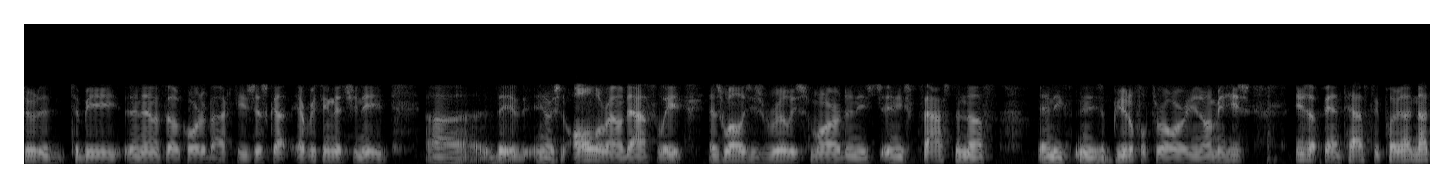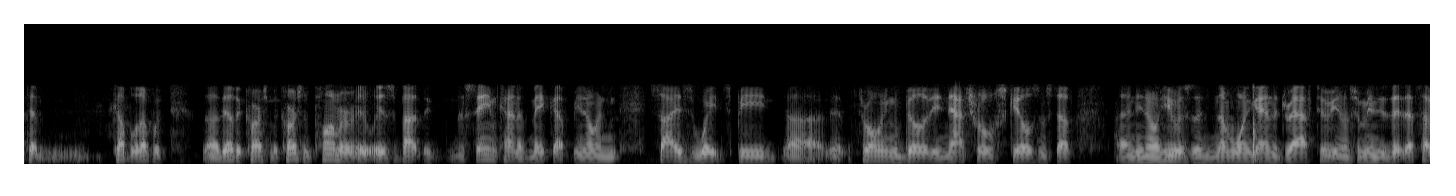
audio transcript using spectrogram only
suited to be an NFL quarterback. He's just got everything that you need. Uh, the, you know, he's an all-around athlete as well as he's really smart and he's and he's fast enough, and, he, and he's a beautiful thrower. You know, I mean, he's he's a fantastic player. Not, not to couple it up with uh, the other Carson, but Carson Palmer is about the, the same kind of makeup, you know, in size, weight, speed, uh, throwing ability, natural skills and stuff. And you know he was the number one guy in the draft too. You know, so I mean that, that's how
